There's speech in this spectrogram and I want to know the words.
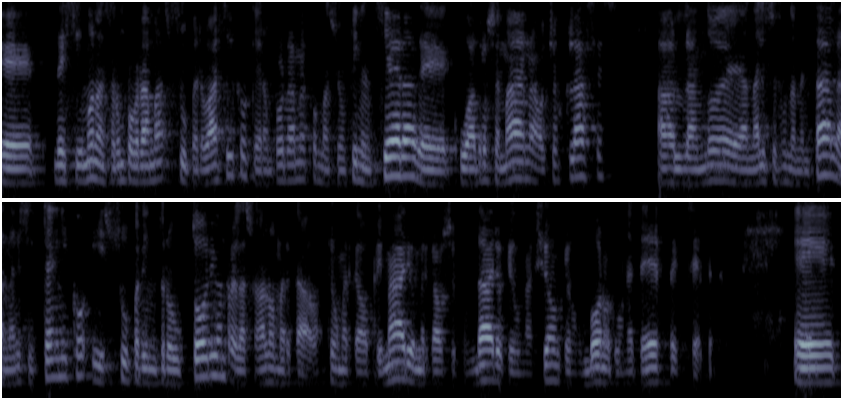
eh, decidimos lanzar un programa súper básico, que era un programa de formación financiera de cuatro semanas, ocho clases, hablando de análisis fundamental, análisis técnico y súper introductorio en relación a los mercados, que es un mercado primario, un mercado secundario, que es una acción, que es un bono, que es un ETF, etc. Eh,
